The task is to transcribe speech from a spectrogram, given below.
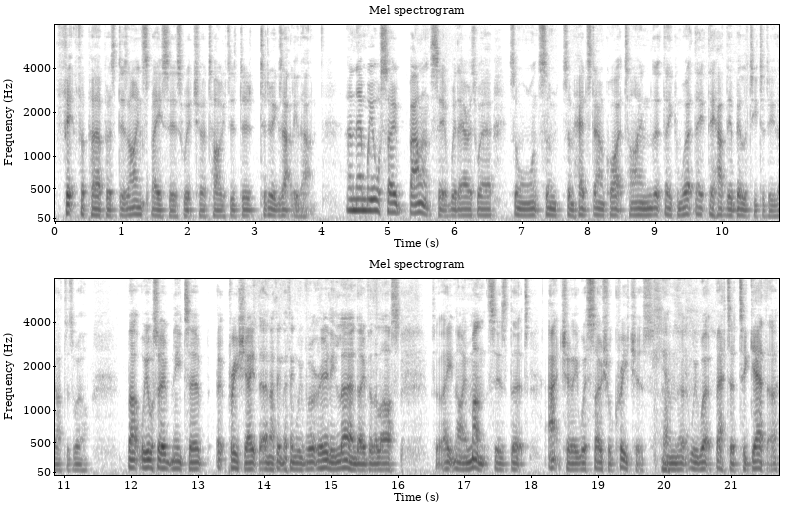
fit for purpose design spaces which are targeted to, to do exactly that and then we also balance it with areas where someone wants some some heads down quiet time that they can work. They, they have the ability to do that as well. But we also need to appreciate that and i think the thing we've really learned over the last sort of eight nine months is that actually we're social creatures yes. and that we work better together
